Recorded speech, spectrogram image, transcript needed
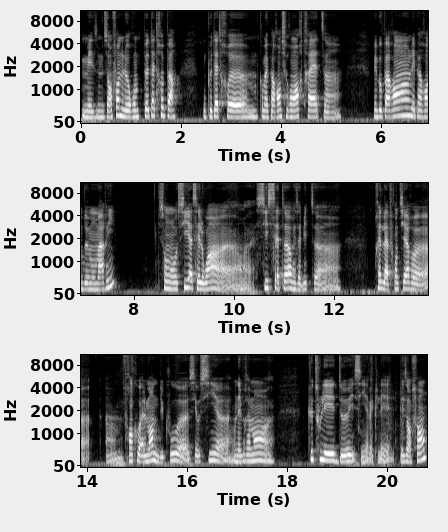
mes, enfants ne l'auront peut-être pas. Ou peut-être quand mes parents seront en retraite. Mes beaux-parents, les parents de mon mari, sont aussi assez loin, 6-7 heures. Ils habitent près de la frontière euh, euh, franco-allemande. Du coup, euh, c'est aussi, on est vraiment que tous les deux ici avec les, enfants.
